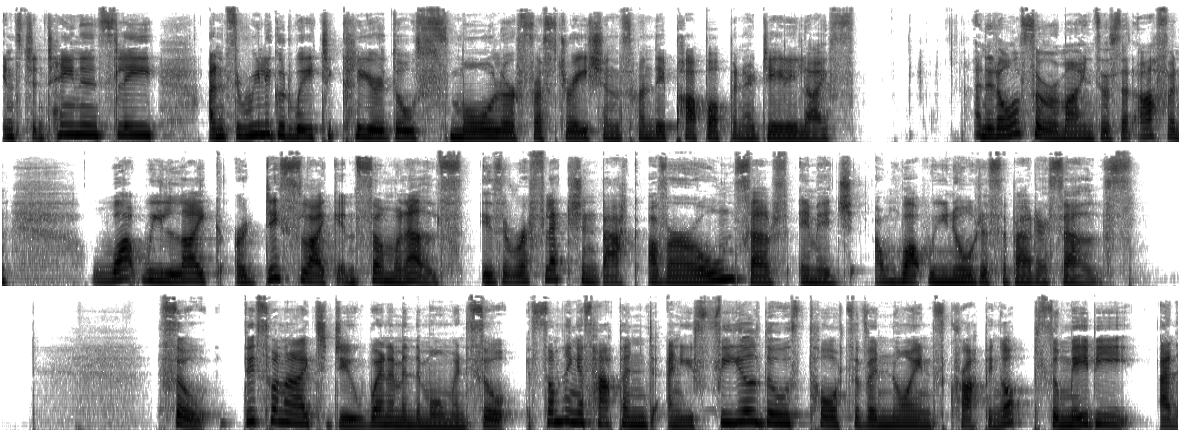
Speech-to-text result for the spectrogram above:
instantaneously. And it's a really good way to clear those smaller frustrations when they pop up in our daily life. And it also reminds us that often what we like or dislike in someone else is a reflection back of our own self image and what we notice about ourselves. So, this one I like to do when I'm in the moment. So, something has happened and you feel those thoughts of annoyance cropping up. So, maybe an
